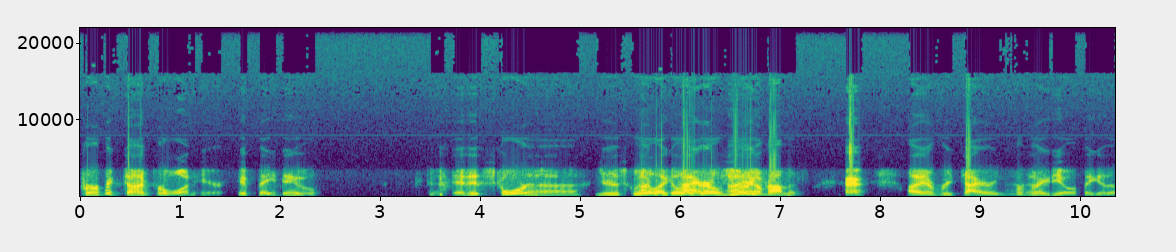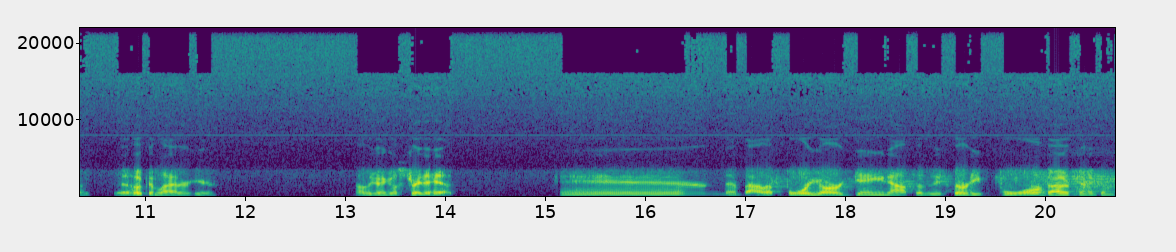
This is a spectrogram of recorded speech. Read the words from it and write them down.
Perfect time for one here. If they do, and it scores, Uh, you're to squeal I'm like a little girl. retiring. You already am- promised. I am retiring from radio if they get a, a hook and ladder here. Now they're going to go straight ahead. And about a four-yard gain out to the 34. Tyler Finicum.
